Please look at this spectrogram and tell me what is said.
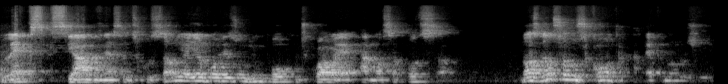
leques que se abrem nessa discussão, e aí eu vou resumir um pouco de qual é a nossa posição. Nós não somos contra a tecnologia.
